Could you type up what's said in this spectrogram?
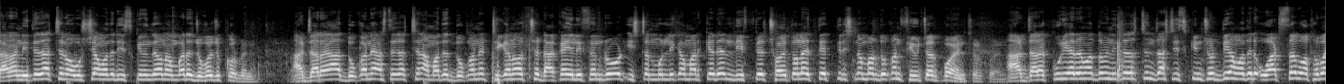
যারা নিতে যাচ্ছেন অবশ্যই আমাদের স্ক্রিনে দেওয়া নাম্বারে যোগাযোগ করবেন। আর যারা দোকানে আসতে যাচ্ছেন আমাদের দোকানের ঠিকানা হচ্ছে Dhaka Elephant Road Eastern Mallika মার্কেটের লিফটের ছয়তলায় তেত্রিশ নম্বর দোকান ফিউচার পয়েন্ট। আর যারা কুরিয়ারের মাধ্যমে নিতে যাচ্ছেন জাস্ট স্ক্রিনশট দিয়ে আমাদের হোয়াটসঅ্যাপ অথবা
